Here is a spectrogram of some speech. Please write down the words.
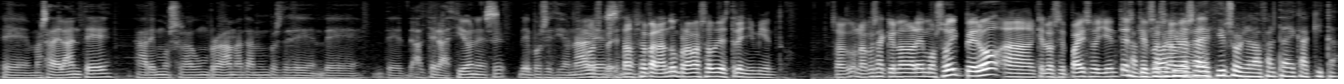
Eh, más adelante haremos algún programa también pues de, de- de alteraciones Sí. de posicionales. estamos ¿no? preparando un programa sobre estreñimiento. O sea, una cosa que no hablaremos hoy, pero ah, que lo sepáis oyentes Ah, que que ibas a decir sobre la falta de caquita.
